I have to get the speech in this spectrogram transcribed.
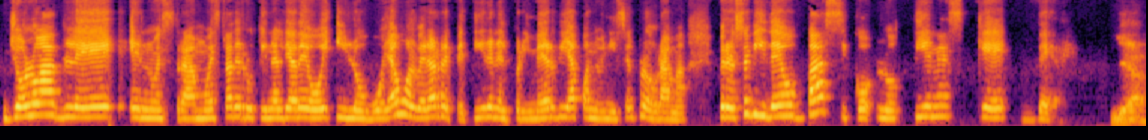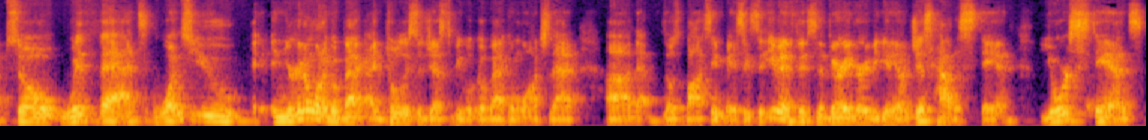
Yo lo hablé en nuestra muestra de rutina el día de hoy y lo voy a volver a repetir en el primer día cuando inicie el programa, pero ese video básico lo tienes que ver. Yeah. So with that, once you and you're going to want to go back, I totally suggest to people go back and watch that uh, that those boxing basics, even if it's the very very beginning on just how to stand. Your stance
